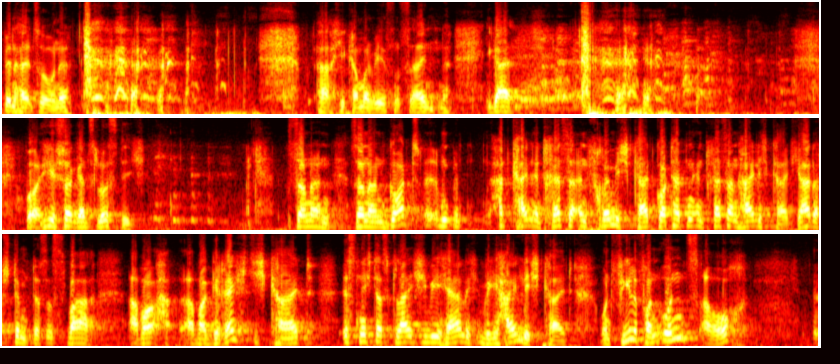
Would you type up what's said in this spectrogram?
bin halt so, ne? Ach, hier kann man wenigstens sein, ne? Egal. Boah, hier ist schon ganz lustig sondern, sondern Gott ähm, hat kein Interesse an Frömmigkeit, Gott hat ein Interesse an Heiligkeit. Ja, das stimmt, das ist wahr. Aber, aber Gerechtigkeit ist nicht das gleiche wie, Herrlich, wie Heiligkeit. Und viele von uns auch äh,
